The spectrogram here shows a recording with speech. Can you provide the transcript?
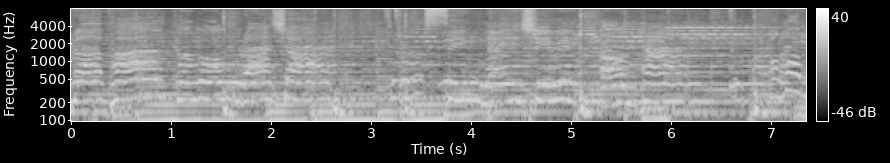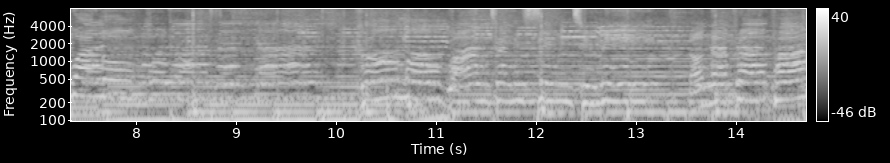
พระพักขององค์ราชา ทุกสิ่งในชีวิตของข้าขอมอบวางลงขอมอบวางทั้งสิ่งที่มีต่อหน้าพระพัก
